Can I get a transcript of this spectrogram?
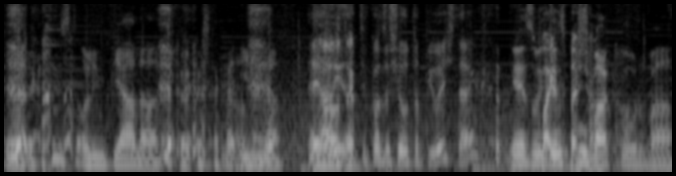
god, jaka to jest olimpiada, tylko jakaś taka inna. Ej, No, ale tak. ty w końcu się utopiłeś, tak? Jezu, Quite ten special. Kuba, kurwa.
